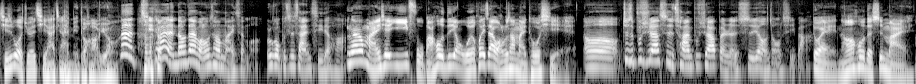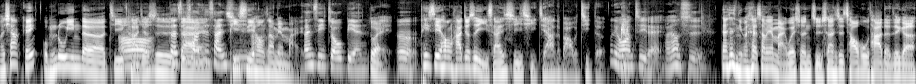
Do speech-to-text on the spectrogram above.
其实我觉得其他家也没多好用。那其他人都在网络上买什么？如果不是三 C 的话，应该要买一些衣服吧，或者用我会在网络上买拖鞋。哦，就是不需要试穿、不需要本人试用的东西吧？对，然后或者是买，好像哎，我们录音的机卡就是在三 PC Home 上面买的。三 C 周边，对，嗯，PC Home 它就是以三 C 起家的吧？我记得，有点忘记了，好像是。但是你会在上面买卫生纸，算是超乎它的这个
